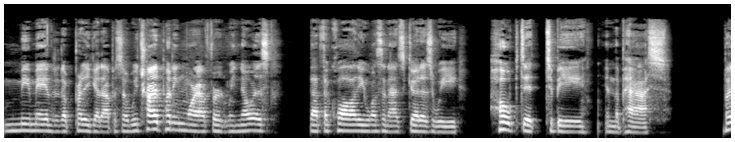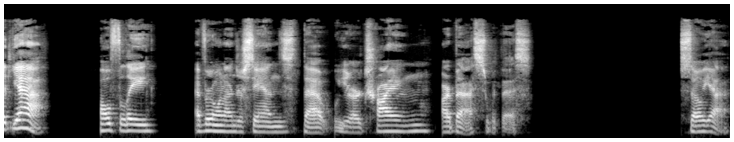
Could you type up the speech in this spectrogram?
we made it a pretty good episode. We tried putting more effort. We noticed that the quality wasn't as good as we hoped it to be in the past. But yeah, hopefully everyone understands that we are trying our best with this. So yeah,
